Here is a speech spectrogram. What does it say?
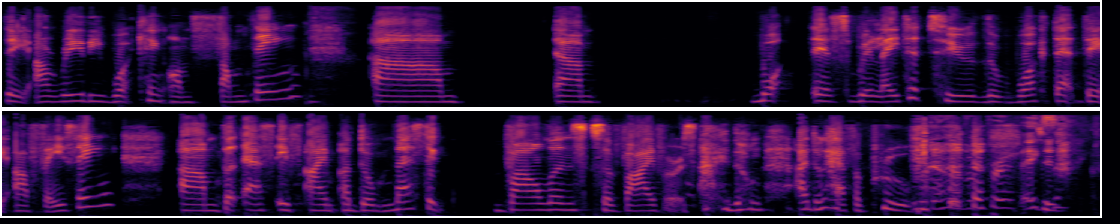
they are really working on something. Um, um, what is related to the work that they are facing, um, but as if I'm a domestic violence survivors. I don't, I don't have a proof. You don't have a proof, exactly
